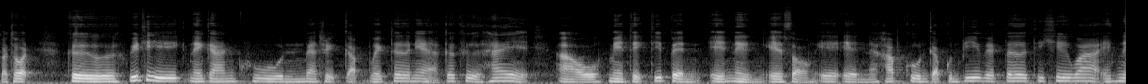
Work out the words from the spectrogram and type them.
ขอโทษ คือวิธีในการคูณแมทริกกับเวกเตอร์เนี่ย ก็คือให้เอาเมทริกที่เป็น a1 a2 an นะครับ คูณกับคุณพี่เวกเตอร์ที่ชื่อว่า x1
